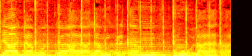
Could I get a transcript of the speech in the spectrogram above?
ज्ञानमुद्रालङ्कृतं मूलाधारनिवासिनौ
